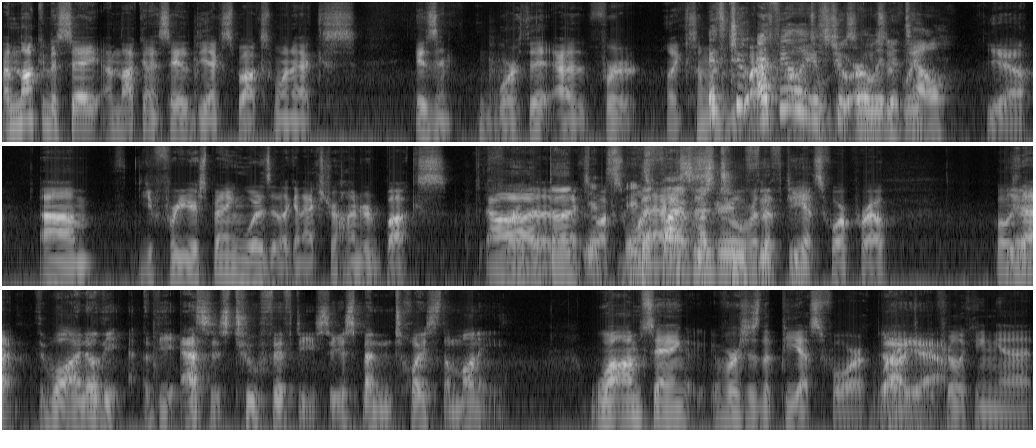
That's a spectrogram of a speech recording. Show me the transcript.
I'm not gonna say I'm not gonna say that the Xbox One X isn't worth it as for like someone. It's too. I feel like it's too early to tell. Yeah. Um, you, for your spending, what is it like an extra hundred bucks for Uh, the, the- Xbox It's- One it's X over the PS4 Pro? What was yeah. that? Well, I know the the S is 250, so you're spending twice the money. Well, I'm saying versus the PS4. Like, yeah. If you're looking at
